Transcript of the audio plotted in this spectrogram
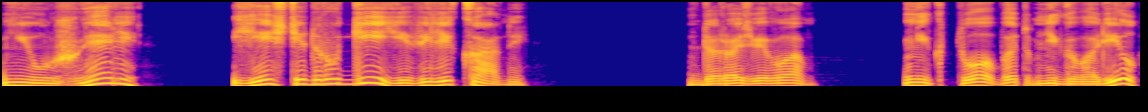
«Неужели есть и другие великаны?» «Да разве вам никто об этом не говорил?»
